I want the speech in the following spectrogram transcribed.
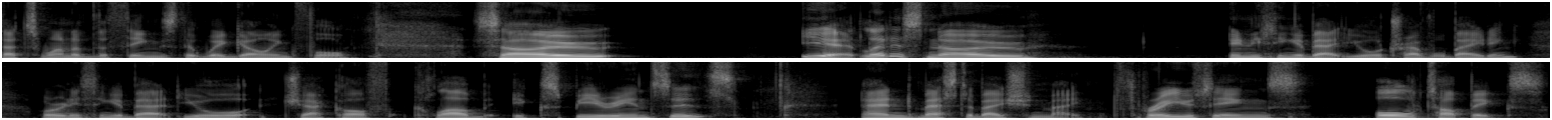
That's one of the things that we're going for. So, yeah, let us know anything about your travel baiting or anything about your jack off club experiences and masturbation, mate. Three things, all topics,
